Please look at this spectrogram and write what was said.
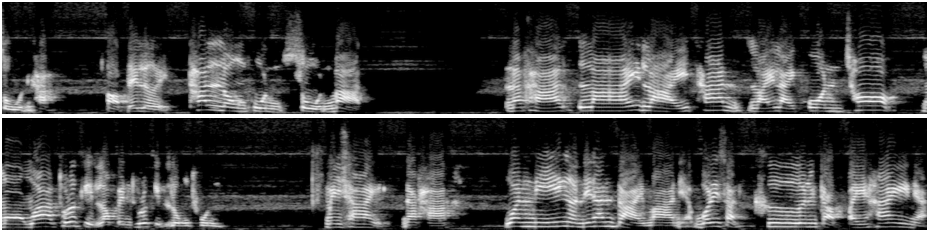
ศูนย์ค่ะ ตอบได้เลย ท่านลงทุนศูนย์บาท นะคะหลายหลายท่านหลายหลายคนชอบมองว่าธุรกิจเราเป็นธุรกิจลงทุน ไม่ใช่นะคะ วันนี้เงินที่ท่านจ่ายมาเนี่ย บริษัทคืนกลับไปให้เนี่ย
